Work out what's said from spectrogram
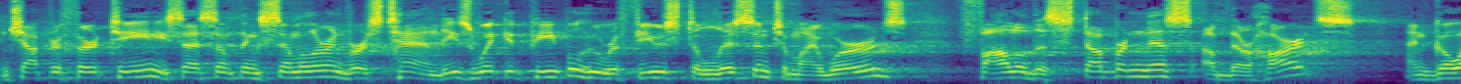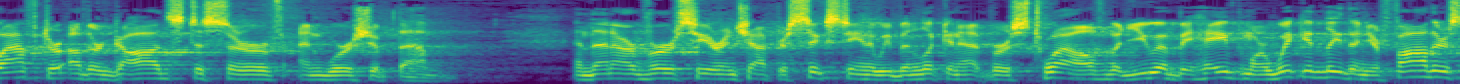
In chapter 13, he says something similar in verse 10. These wicked people who refuse to listen to my words follow the stubbornness of their hearts and go after other gods to serve and worship them. And then our verse here in chapter 16 that we've been looking at, verse 12, but you have behaved more wickedly than your fathers.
